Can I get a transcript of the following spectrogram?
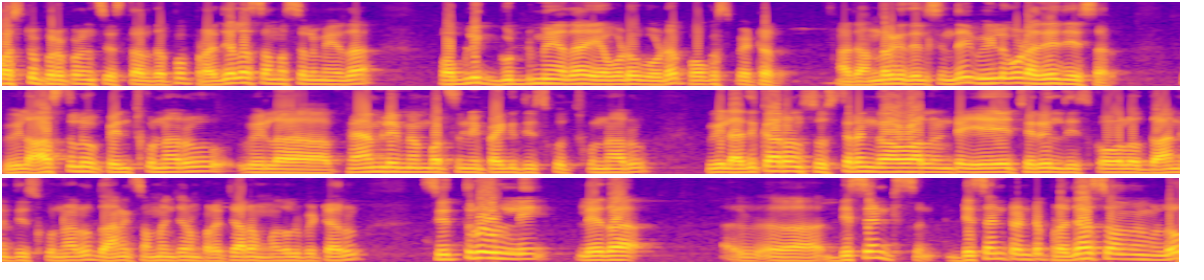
ఫస్ట్ ప్రిఫరెన్స్ ఇస్తారు తప్ప ప్రజల సమస్యల మీద పబ్లిక్ గుడ్ మీద ఎవడో కూడా ఫోకస్ పెట్టరు. అది అందరికీ తెలిసిందే వీళ్ళు కూడా అదే చేస్తారు వీళ్ళ ఆస్తులు పెంచుకున్నారు వీళ్ళ ఫ్యామిలీ మెంబర్స్ని పైకి తీసుకొచ్చుకున్నారు వీళ్ళ అధికారం సుస్థిరం కావాలంటే ఏ ఏ చర్యలు తీసుకోవాలో దాన్ని తీసుకున్నారు. దానికి సంబంధించిన ప్రచారం మొదలుపెట్టారు. శత్రువుల్ని లేదా డిసెంట్స్ డిసెంట్ అంటే ప్రజాస్వామ్యంలో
